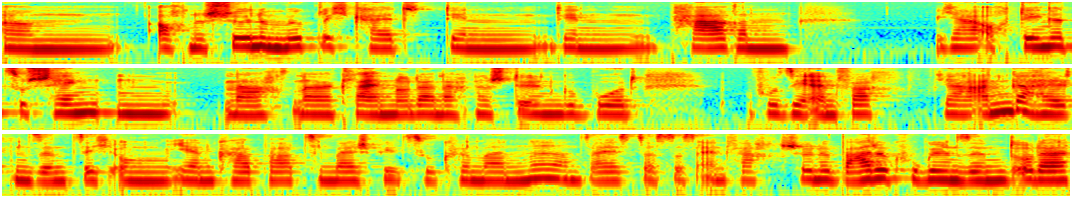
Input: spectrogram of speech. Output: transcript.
ähm, auch eine schöne Möglichkeit, den, den Paaren ja auch Dinge zu schenken nach einer kleinen oder nach einer stillen Geburt, wo sie einfach ja angehalten sind, sich um ihren Körper zum Beispiel zu kümmern. Ne? Und sei es, dass das einfach schöne Badekugeln sind oder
